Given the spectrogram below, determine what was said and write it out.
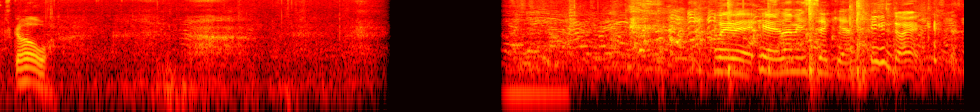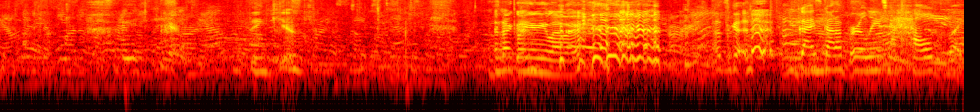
Let's go. Wait, wait, here, let me stick you. You dork. Thank you. I'm not going any lower. That's good. You guys got up early to help like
